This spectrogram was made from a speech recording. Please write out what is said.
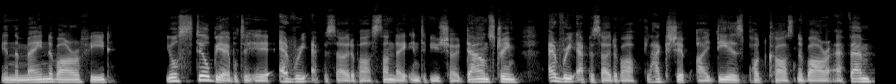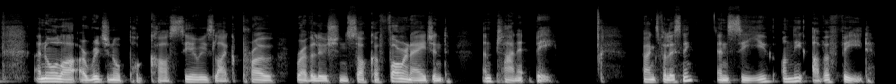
in the main Novara feed, you'll still be able to hear every episode of our Sunday interview show Downstream, every episode of our flagship Ideas podcast Novara FM, and all our original podcast series like Pro Revolution Soccer, Foreign Agent, and Planet B. Thanks for listening and see you on the other feed.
